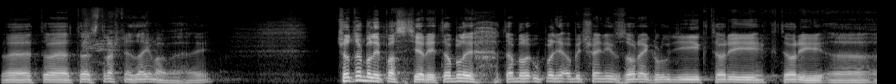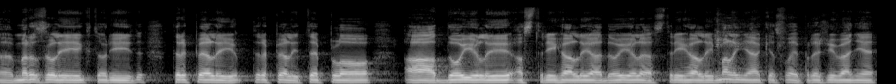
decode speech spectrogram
To je, to je, to je strašně zajímavé, hej. Čo to byli pastěry? To, byly, to byl úplně obyčejný vzorek lidí, kteří, kteří e, mrzli, kteří trpěli, trpěli teplo, a dojili a strihali a dojili a strihali, mali nějaké svoje prežívanie.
